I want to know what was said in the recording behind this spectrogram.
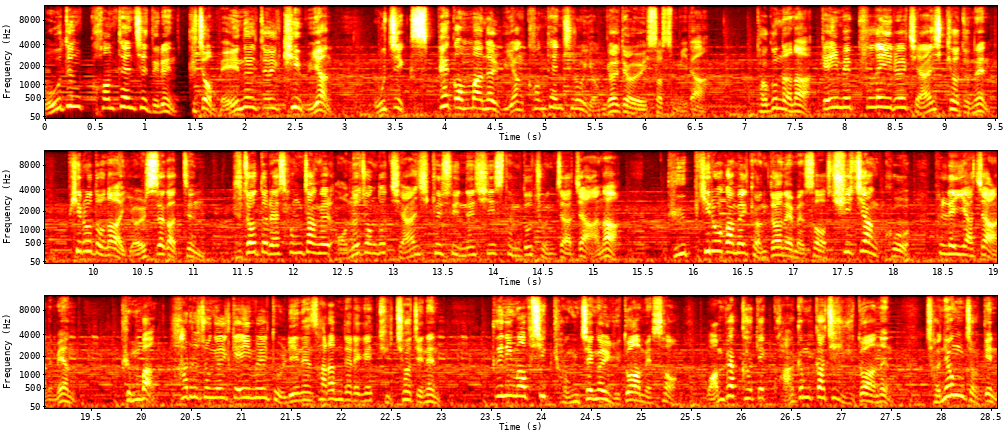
모든 컨텐츠들은 그저 메인을 뚫기 위한 오직 스펙업만을 위한 컨텐츠로 연결되어 있었습니다 더군다나 게임의 플레이를 제한시켜두는 피로도나 열쇠 같은 유저들의 성장을 어느정도 제한시킬 수 있는 시스템도 존재하지 않아 그 피로감을 견뎌내면서 쉬지 않고 플레이하지 않으면 금방 하루종일 게임을 돌리는 사람들에게 뒤처지는 끊임없이 경쟁을 유도하면서 완벽하게 과금까지 유도하는 전형적인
